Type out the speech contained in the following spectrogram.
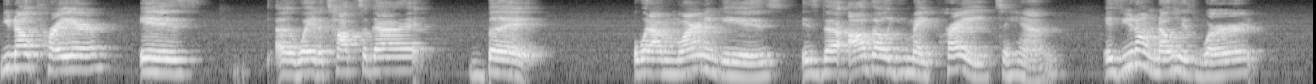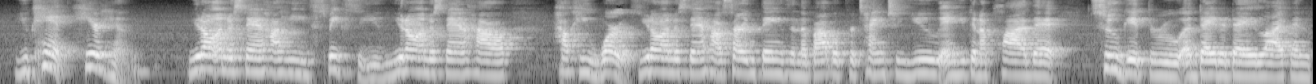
you know prayer is a way to talk to God, but what I'm learning is is that although you may pray to him, if you don't know his word, you can't hear him. You don't understand how he speaks to you. You don't understand how how he works. You don't understand how certain things in the Bible pertain to you and you can apply that to get through a day-to-day life and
